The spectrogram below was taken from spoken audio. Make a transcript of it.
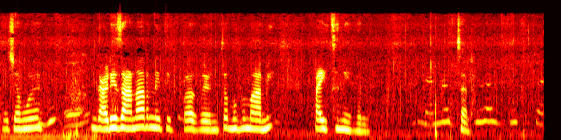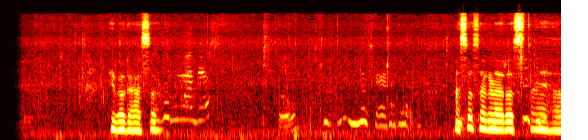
त्याच्यामुळे गाडी जाणार नाही तिथपर्यंत म्हणून आम्ही पायीच निघालो चला. हे बघा असं. असा सगळा रस्ता आहे हा.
